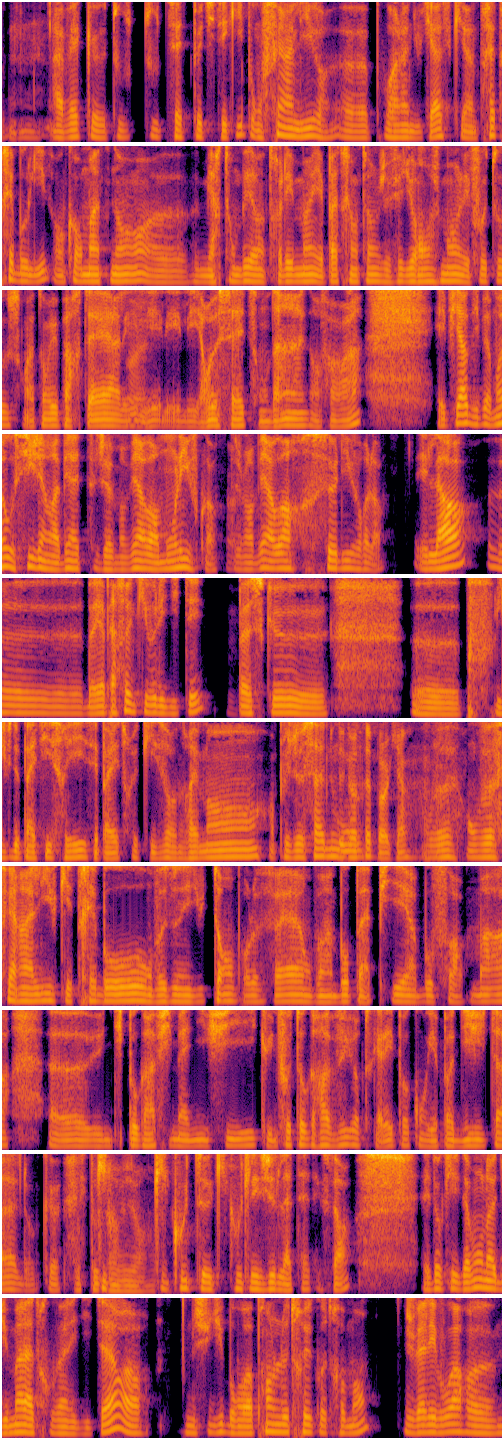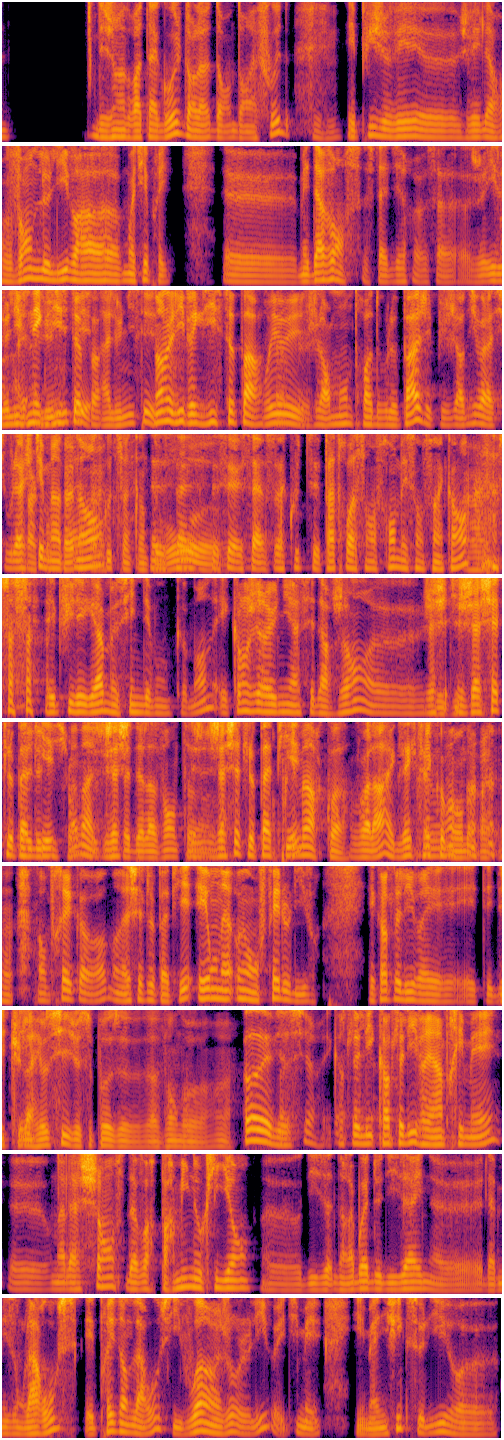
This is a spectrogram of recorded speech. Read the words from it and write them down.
avec euh, tout- toute cette petite équipe, on fait un livre euh, pour Alain Ducasse, qui est un très très beau livre. Encore maintenant, euh, m'est retombé entre les mains il y a pas très longtemps. J'ai fait du rangement, les photos sont à tomber par terre, les, Ouais. les, les, les recettes sont dingues. Enfin voilà. Et Pierre dit, ben moi aussi j'aimerais bien être, j'aimerais bien avoir mon livre quoi. J'aimerais bien avoir ce livre là. Et là, euh, ben, il y a personne qui veut l'éditer parce que euh, pff, livre de pâtisserie, c'est pas les trucs qui se vendent vraiment. En plus de ça, nous on, notre époque. Hein. on veut on veut faire un livre qui est très beau, on veut se donner du temps pour le faire, on veut un beau papier, un beau format, euh, une typographie magnifique, une photogravure parce qu'à l'époque on voyait pas de digital donc euh, qui coûte qui coûte les yeux de la tête, etc. Et donc évidemment, on a du mal à trouver un éditeur. Alors, je me suis dit bon, on va prendre le truc autrement. Je vais aller voir euh, des gens à droite à gauche dans la dans, dans la food, Mhm. et puis je vais euh, je vais leur vendre le livre à moitié prix, euh, mais d'avance, c'est-à-dire euh, ça, je- le livre n'existe pas. À l'unité. Non, le livre n'existe pas. Oui, Ça, oui. Je, je leur montre trois doubles pages et puis je leur dis voilà, si vous l'achetez maintenant, ça coûte 50 euh, euros. ça, euh, ça, ça- ça coûte pas 300 francs mais 150. Ouais. Et puis les gars me signent des bons de commande. Et quand j'ai réuni assez d'argent, euh, j'achète le papier. l'édition. Pas mal. J'achète- J'achète de la vente. euh, J'achète le en papier. primeur, quoi. Voilà, exactement. Précommande. ouais. En précommande, on achète le papier et on a on fait le livre. Et quand le livre est, est édité, Et tu l'as réussi, je suppose, à vendre. Oh, oui, bien sûr. Et quand le, livre est imprimé, euh, on a la chance d'avoir parmi nos clients euh, dans la boîte de design euh, la maison Larousse. Et le président de Larousse, il voit un jour le livre et il dit mais il est magnifique ce livre.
